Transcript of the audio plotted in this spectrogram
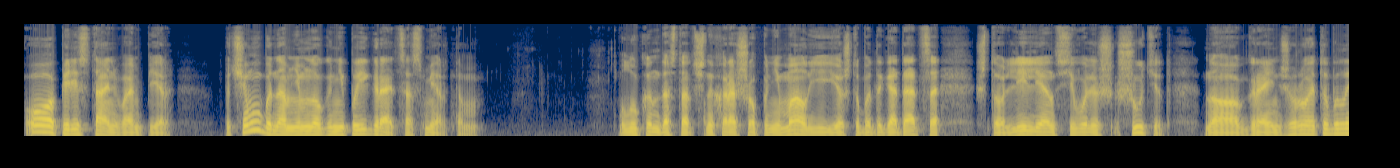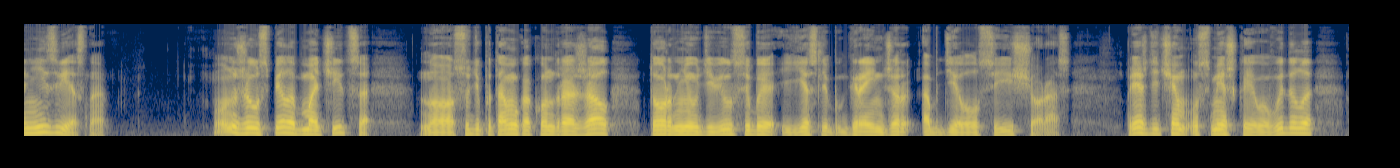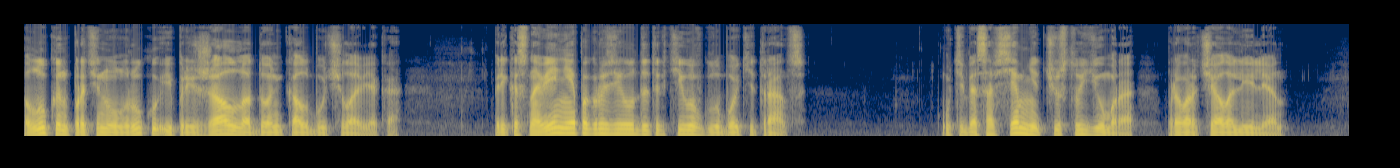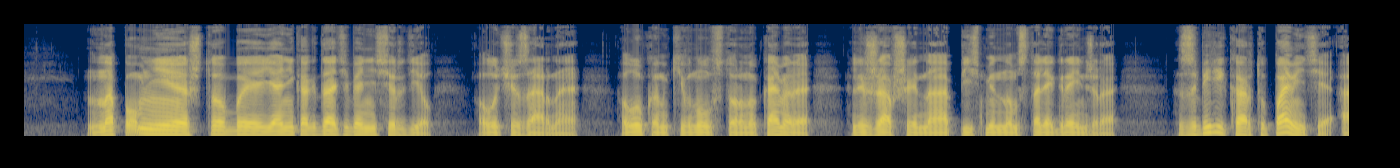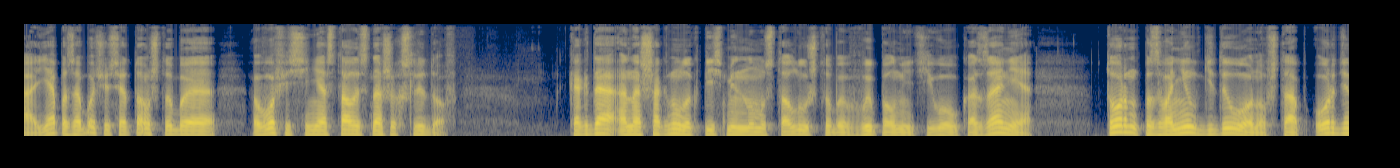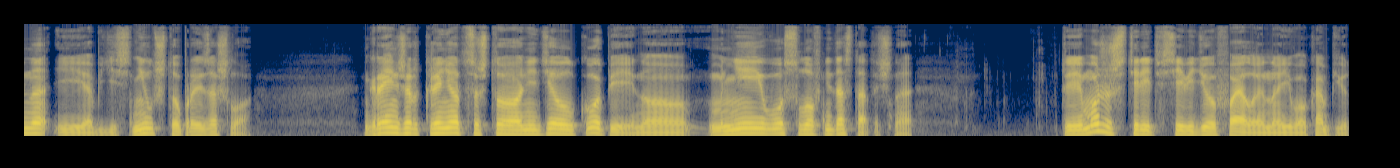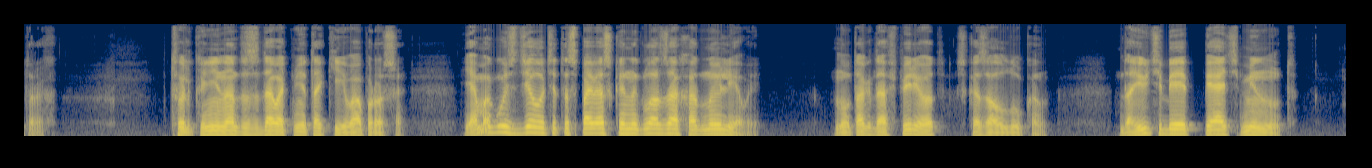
«О, перестань, вампир! Почему бы нам немного не поиграть со смертным?» Лукан достаточно хорошо понимал ее, чтобы догадаться, что Лилиан всего лишь шутит, но Грейнджеру это было неизвестно. Он уже успел обмочиться, но, судя по тому, как он дрожал, Торн не удивился бы, если бы Грейнджер обделался еще раз. Прежде чем усмешка его выдала, Лукан протянул руку и прижал ладонь к колбу человека. Прикосновение погрузило детектива в глубокий транс. «У тебя совсем нет чувства юмора», — проворчала Лилиан. «Напомни, чтобы я никогда тебя не сердил, лучезарная». Лукан кивнул в сторону камеры, лежавшей на письменном столе Грейнджера. «Забери карту памяти, а я позабочусь о том, чтобы в офисе не осталось наших следов». Когда она шагнула к письменному столу, чтобы выполнить его указания, — Торн позвонил Гидеону в штаб Ордена и объяснил, что произошло. Грейнджер клянется, что не делал копий, но мне его слов недостаточно. Ты можешь стереть все видеофайлы на его компьютерах? Только не надо задавать мне такие вопросы. Я могу сделать это с повязкой на глазах одной левой. Ну тогда вперед, сказал Лукан. Даю тебе пять минут.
